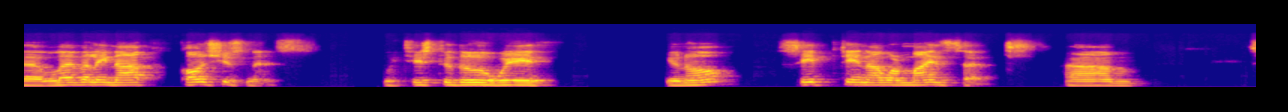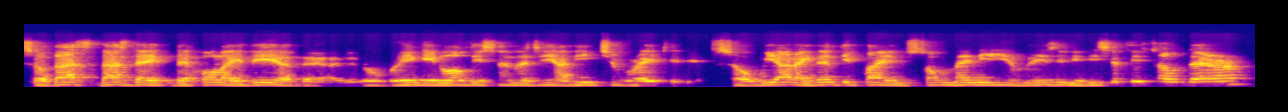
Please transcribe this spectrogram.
uh, leveling up consciousness, which is to do with, you know, shifting our mindsets. Um, so that's that's the, the whole idea there, you know, bringing all this energy and integrating it. So we are identifying so many amazing initiatives out there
